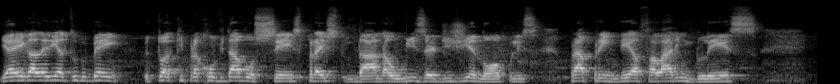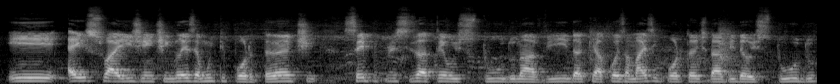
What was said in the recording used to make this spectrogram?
E aí galerinha, tudo bem? Eu tô aqui para convidar vocês para estudar na Wizard de Higienópolis, para aprender a falar inglês. E é isso aí, gente, inglês é muito importante, sempre precisa ter o estudo na vida, que é a coisa mais importante da vida é o estudo.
